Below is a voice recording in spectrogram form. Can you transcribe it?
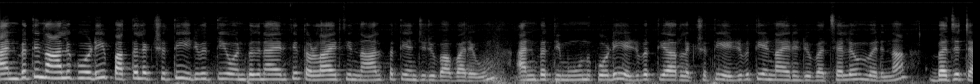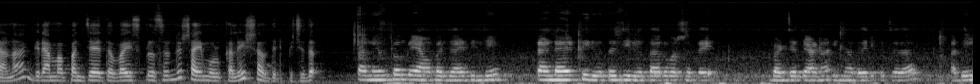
അൻപത്തിനാല് കോടി പത്ത് ലക്ഷത്തി ഇരുപത്തി ഒൻപതിനായിരത്തി തൊള്ളായിരത്തി നാൽപ്പത്തി അഞ്ച് രൂപ വരവും അൻപത്തി മൂന്ന് കോടി എഴുപത്തിയാറ് ലക്ഷത്തി എഴുപത്തി എണ്ണായിരം രൂപ ചെലവും വരുന്ന ബജറ്റാണ് ഗ്രാമപഞ്ചായത്ത് വൈസ് പ്രസിഡന്റ് ഷൈമോൾ കലേഷ് അവതരിപ്പിച്ചത്. തണ്ണീർമുക്കം ഗ്രാമപഞ്ചായത്തിന്റെ രണ്ടായിരത്തി ഇരുപത്തഞ്ച് ഇരുപത്തി ആറ് വർഷത്തെ ബഡ്ജറ്റാണ് ഇന്ന് അവതരിപ്പിച്ചത്. അതിൽ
